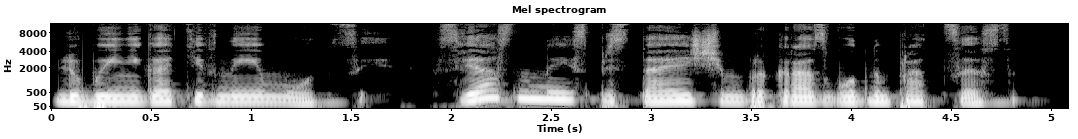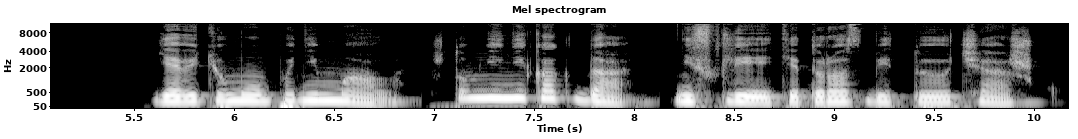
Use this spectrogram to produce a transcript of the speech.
любые негативные эмоции, связанные с предстоящим бракоразводным процессом. Я ведь умом понимала, что мне никогда не склеить эту разбитую чашку.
